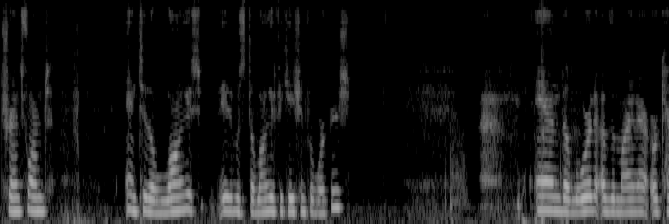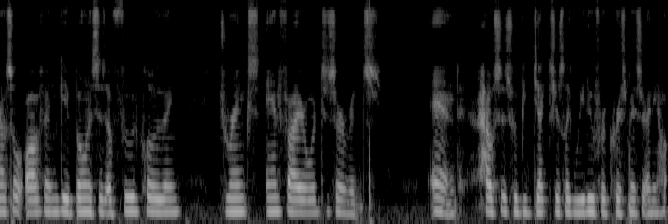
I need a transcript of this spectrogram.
Transformed into the longest it was the longest vacation for workers. And the lord of the manor or castle often gave bonuses of food, clothing, drinks, and firewood to servants. And houses would be decked just like we do for Christmas or any ho-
